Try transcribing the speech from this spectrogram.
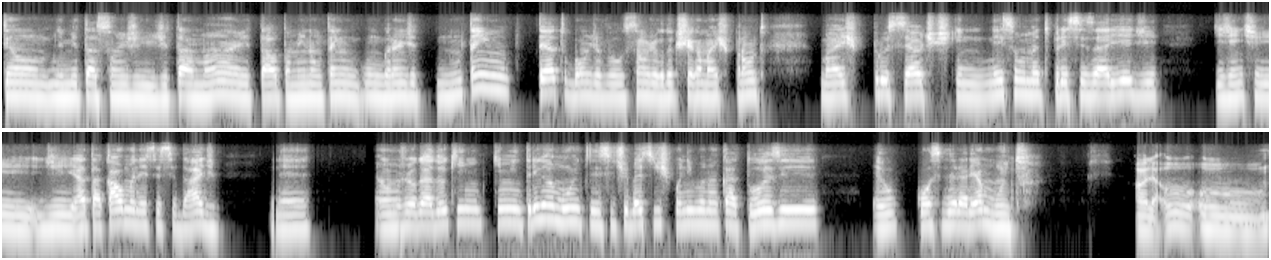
tem um, limitações de, de tamanho e tal, também não tem um grande, não tem um teto bom de evolução, um jogador que chega mais pronto, mas para o Celtics que nesse momento precisaria de, de gente de atacar uma necessidade, né? É um jogador que, que me intriga muito e se tivesse disponível na 14, eu consideraria muito. Olha, o, o,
